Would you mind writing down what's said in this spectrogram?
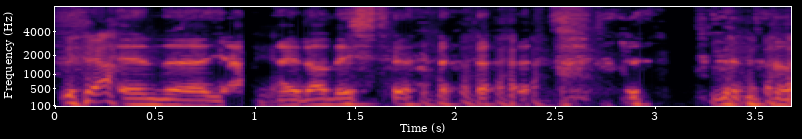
Ja. En eh, ja, nee, dan is de, dan,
